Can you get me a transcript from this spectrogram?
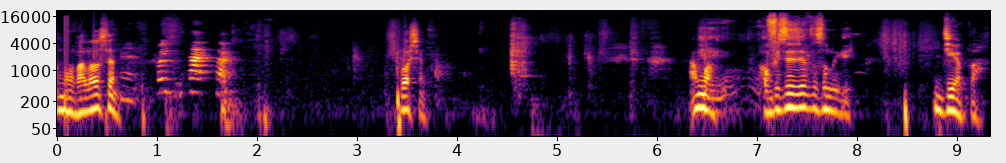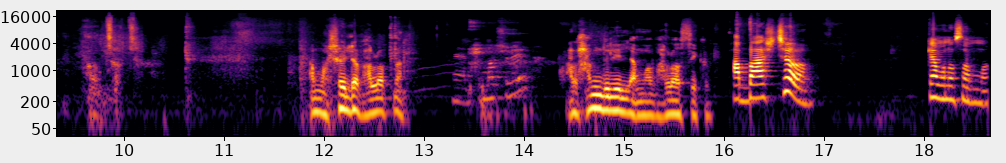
আম্মা ভালো আছেন? থাক থাক। বসেন। আম্মা। অফিসে যেতেছো নাকি? জি আপা আচ্ছা আচ্ছা। আমার শরীরটা ভালো আপনার? হ্যাঁ আলহামদুলিল্লাহ আম্মা ভালো আছে খুব। আব্বা আসছো? কেমন আছো আম্মা?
